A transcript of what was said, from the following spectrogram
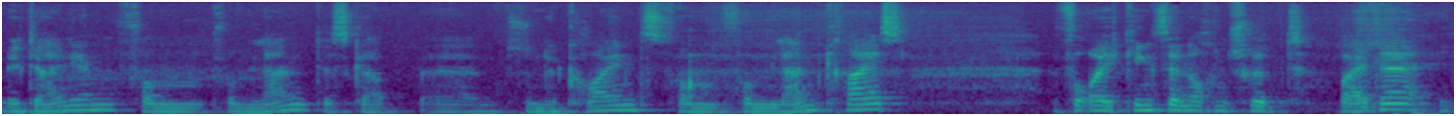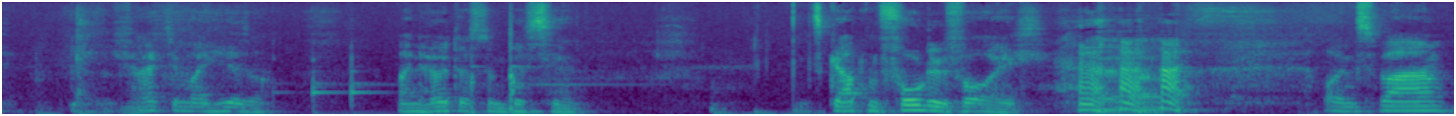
Medaillen vom, vom Land, es gab äh, so eine Coins vom, vom Landkreis. Für euch ging es ja noch einen Schritt weiter. Ich, ich, ich halte mal hier so. Man hört das so ein bisschen. Es gab einen Vogel für euch. Ja. Und zwar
